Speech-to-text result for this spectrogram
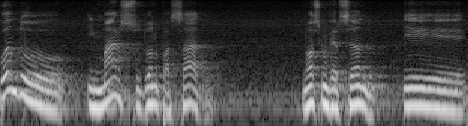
quando em março do ano passado, nós conversando e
